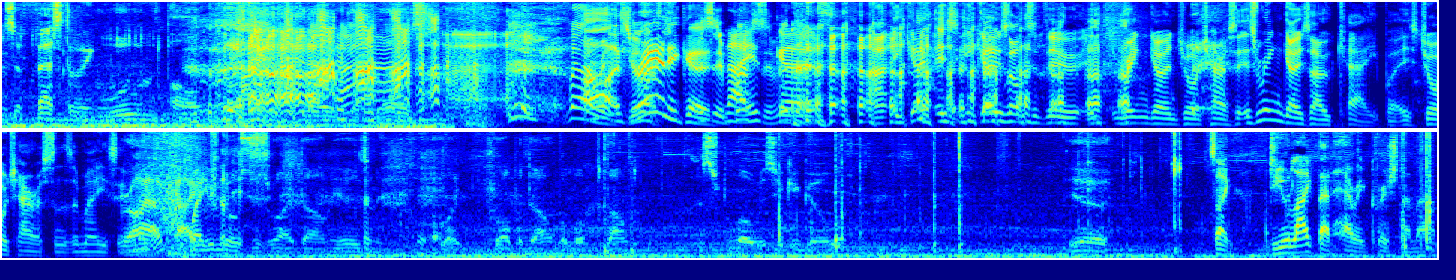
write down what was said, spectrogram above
It's a festering wound, Paul. Very Oh, it's really good. It's That is impressive, isn't it? Uh, he, go, he goes on to do Ringo and George Harrison. His Ringo's okay, but his George Harrison's amazing. Right, okay. Wait Ringo's just right down here, isn't it? Like proper down the low, down as low as you can go. Yeah. It's like, do you like that Hare Krishna man?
